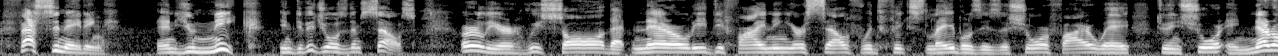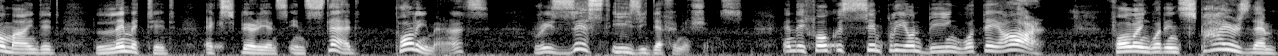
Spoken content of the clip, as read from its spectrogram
fascinating and unique individuals themselves Earlier, we saw that narrowly defining yourself with fixed labels is a surefire way to ensure a narrow minded, limited experience. Instead, polymaths resist easy definitions and they focus simply on being what they are, following what inspires them,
